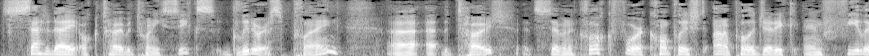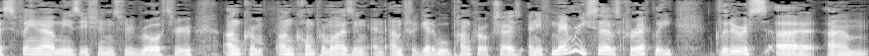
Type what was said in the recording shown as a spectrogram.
Saturday, October 26, Glitoris playing uh, at the Tote at 7 o'clock for accomplished, unapologetic, and fearless female musicians who roar through uncom- uncompromising and unforgettable punk rock shows. And if memory serves correctly, Glitoris are um,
